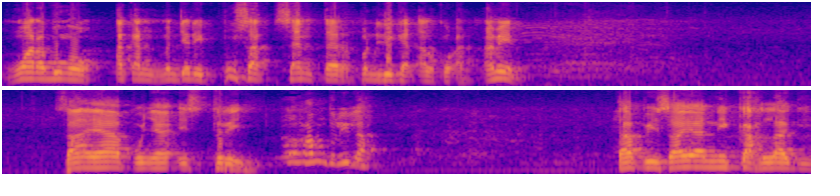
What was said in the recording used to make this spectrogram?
Muara Bungo akan menjadi pusat center pendidikan Al-Quran. Amin. Saya punya istri. Alhamdulillah. Tapi saya nikah lagi.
